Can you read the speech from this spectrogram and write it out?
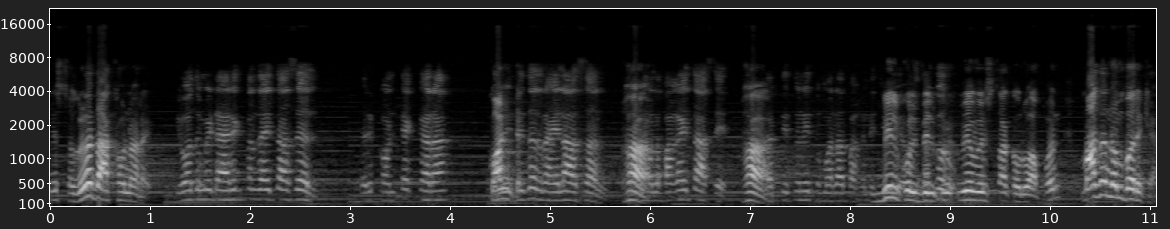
ते सगळं दाखवणार आहे. किंवा तुम्ही डायरेक्ट पण जायचं असेल तरी कॉन्टॅक्ट करा. तिथंच राहिला असाल हा. तुम्हाला बघायचं असेल हा. तर तिथूनही तुम्हाला बघण्याची बिलकुल व्यवस्था बिलकुल. करू. व्यवस्था करू आपण. माझा नंबर घ्या.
